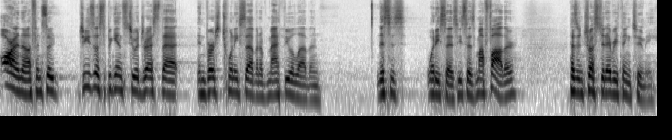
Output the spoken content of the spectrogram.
are enough. And so Jesus begins to address that in verse 27 of Matthew 11. This is what he says He says, My Father has entrusted everything to me.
